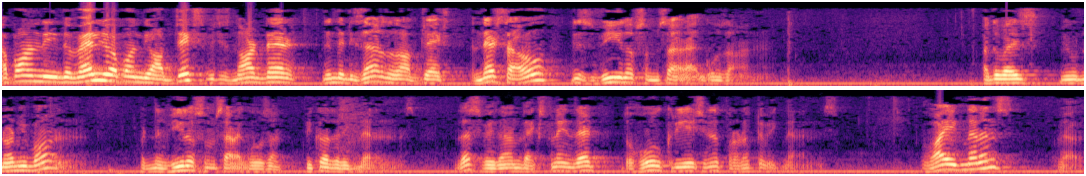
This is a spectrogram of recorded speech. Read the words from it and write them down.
upon the, the value upon the objects which is not there, then they desire those objects, and that's how this wheel of samsara goes on. Otherwise, we would not be born. But the wheel of samsara goes on because of ignorance. Thus, Vedanta explains that the whole creation is a product of ignorance. Why ignorance? Well,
